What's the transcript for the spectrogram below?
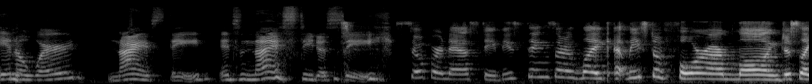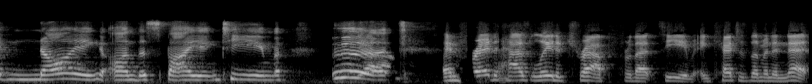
in a word, nasty. It's nasty to see. super nasty. These things are like at least a forearm long, just like gnawing on the spying team. Ugh. And Fred has laid a trap for that team and catches them in a net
